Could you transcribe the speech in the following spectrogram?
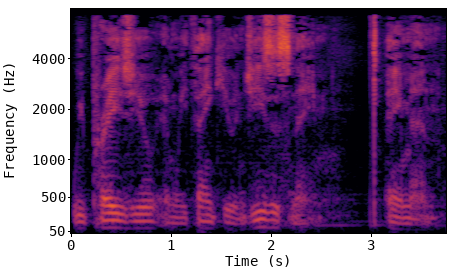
We praise you and we thank you in Jesus' name. Amen.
